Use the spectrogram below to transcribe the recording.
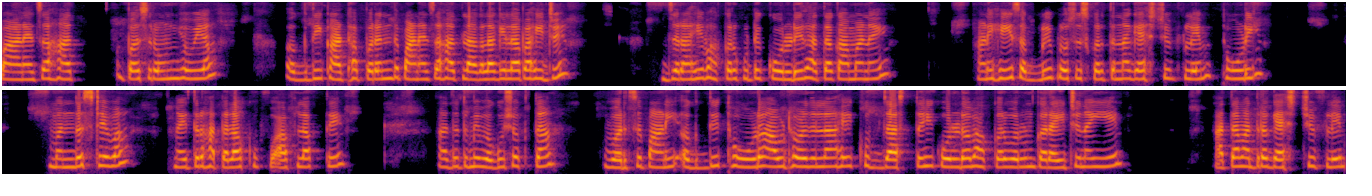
पाण्याचा हात पसरवून घेऊया. अगदी काठापर्यंत पाण्याचा हात लागला गेला पाहिजे. जराही भाकर कुठे कोरडी राहता कामा नये. आणि ही सगळी प्रोसेस करताना गॅसची फ्लेम थोडी मंदच ठेवा नाहीतर हाताला खूप वाफ लागते. आता तुम्ही बघू शकता वरचं पाणी अगदी थोडं आवठळलेलं आहे. खूप जास्तही कोरडं भाकरवरून करायची नाही आहे आता मात्र गॅसची फ्लेम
